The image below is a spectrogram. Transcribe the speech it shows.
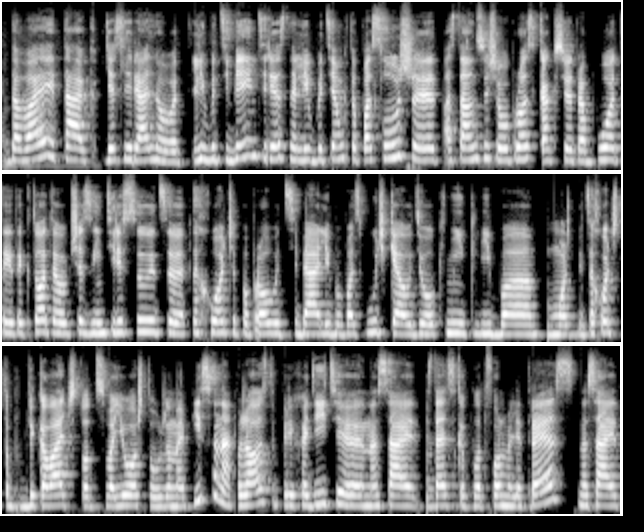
Давай так, если реально вот либо тебе интересно, либо тем, кто послушает, останутся еще вопросы, как все это работает, и кто-то вообще заинтересуется, захочет попробовать себя либо в озвучке аудиокниг, либо, может быть, захочет опубликовать что-то свое, что уже написано, пожалуйста, переходите на сайт издательской платформы Литрес, на сайт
